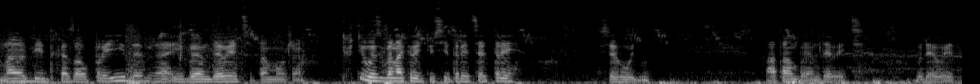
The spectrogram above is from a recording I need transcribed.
на обід казав, приїде вже і будемо дивитися там може. Хотілося б накрити усі 33 сьогодні. А там будемо дивитися. Буде видно.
